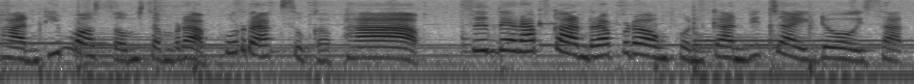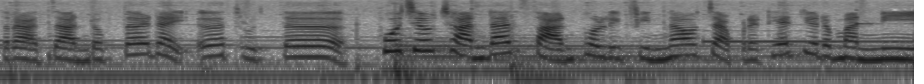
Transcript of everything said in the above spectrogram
ภัณฑ์ที่เหมาะสมสำหรับผู้รักสุขภาพ ซึ่งได้รับการรับรองผลการวิจัยโดยศาสตราจารย์ดรไดเออร์ทรูเตอร์ ผู้เชี่ยวชาญด้านสารโพลิฟินอลจากประเทศเยอรมนี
